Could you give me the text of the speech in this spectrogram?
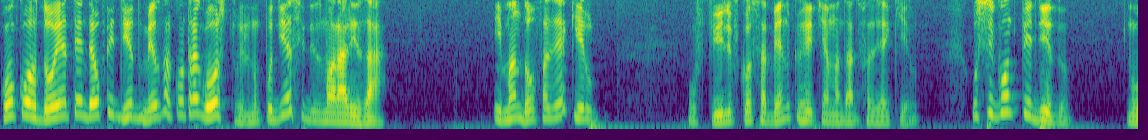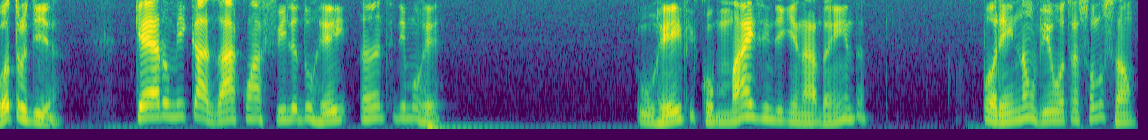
concordou em atender o pedido, mesmo a contragosto. Ele não podia se desmoralizar e mandou fazer aquilo. O filho ficou sabendo que o rei tinha mandado fazer aquilo. O segundo pedido, no outro dia, quero me casar com a filha do rei antes de morrer. O rei ficou mais indignado ainda, porém não viu outra solução.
